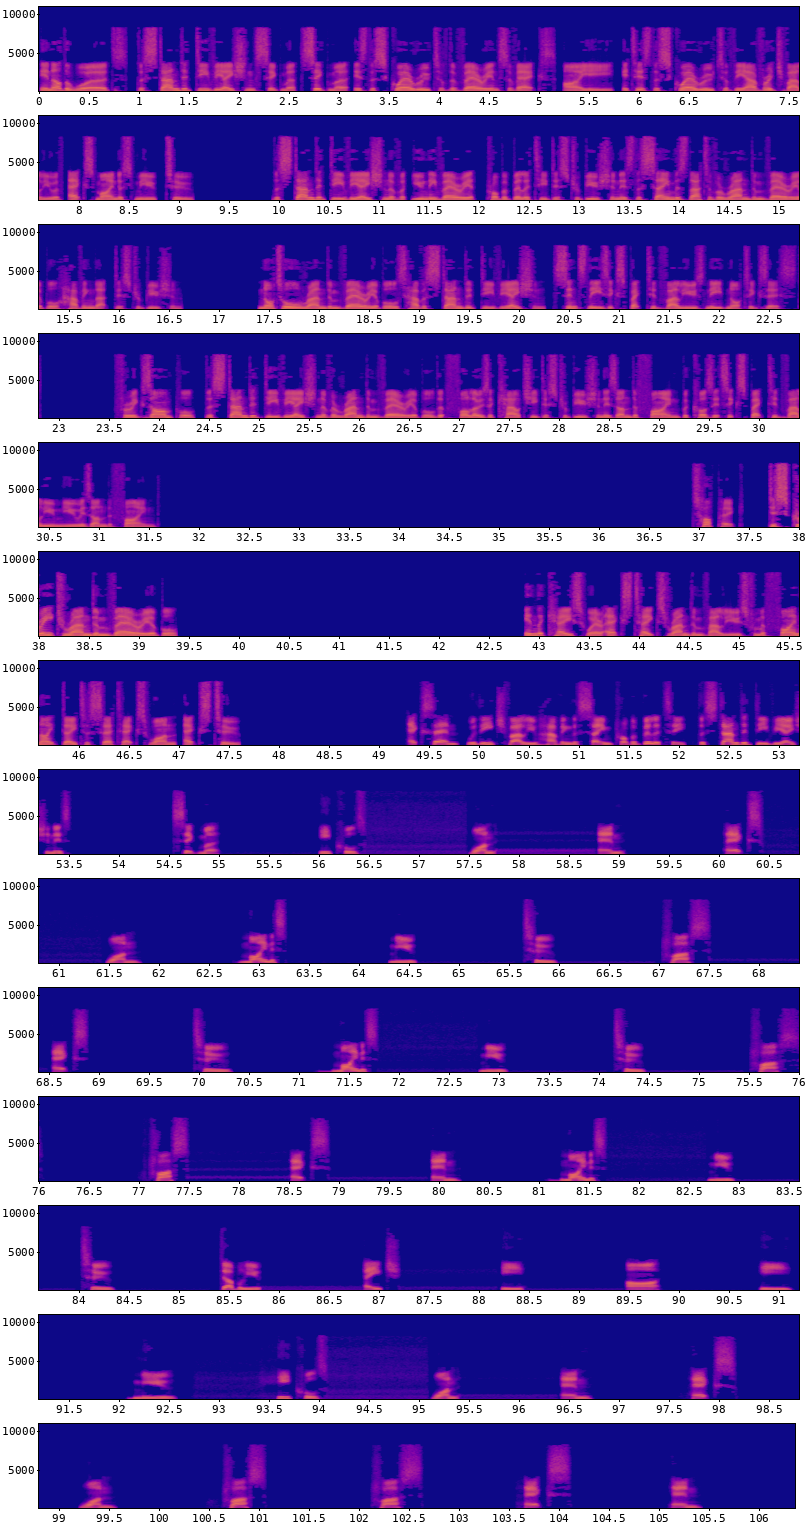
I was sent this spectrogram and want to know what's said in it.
In other words, the standard deviation sigma sigma is the square root of the variance of x, i.e., it is the square root of the average value of x minus mu 2. The standard deviation of a univariate probability distribution is the same as that of a random variable having that distribution. Not all random variables have a standard deviation, since these expected values need not exist. For example, the standard deviation of a random variable that follows a Cauchy distribution is undefined because its expected value mu is undefined. Topic: Discrete random variable In the case where x takes random values from a finite data set x1, x2, xn, with each value having the same probability, the standard deviation is sigma equals 1 n x 1 minus mu 2 plus x 2 minus mu 2 plus plus x n minus mu 2 w h e r e mu equals 1 n x 1 plus plus x n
